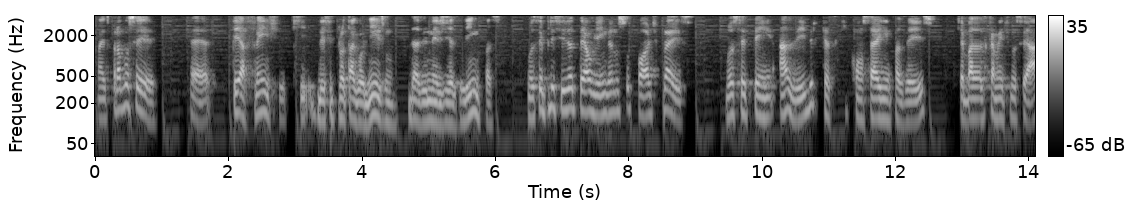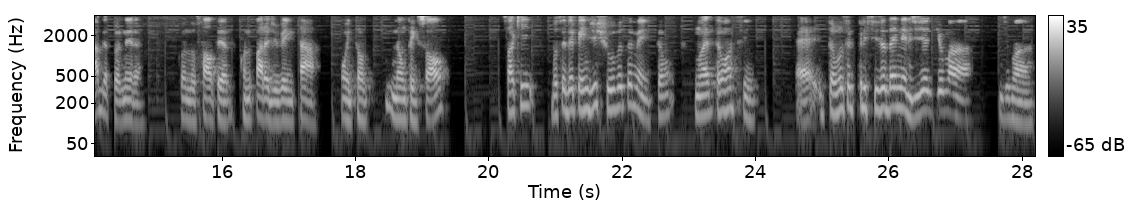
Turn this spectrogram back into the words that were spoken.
Mas para você é, ter à frente que, desse protagonismo das energias limpas, você precisa ter alguém dando suporte para isso. Você tem as hídricas que conseguem fazer isso, que é basicamente você abre a torneira quando falta, quando para de ventar ou então não tem sol. Só que você depende de chuva também, então não é tão assim. É, então você precisa da energia de uma de uma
